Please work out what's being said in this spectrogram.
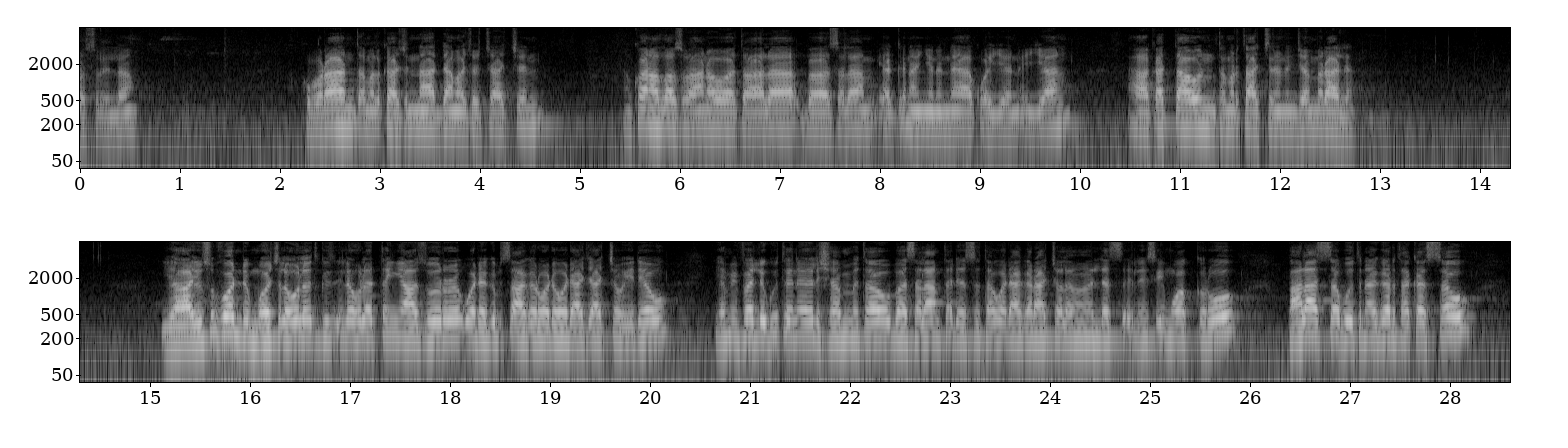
ረሱልላህ። ክቡራን ተመልካችና አዳማጮቻችን እንኳን አላህ ስብሓናሁ ወተላ በሰላም ያገናኘንና ያቆየን እያል ቀጣውን ትምህርታችንን እንጀምራለን። የዩሱፍ ወንድሞች ለሁለተኛ ዙር ወደ ግብፅ ሀገር ወደ ወዳጃቸው ሂደው የሚፈልጉትን እህል ሸምተው በሰላም ተደስተው ወደ ሀገራቸው ለመመለስ ሲሞክሩ ባላሰቡት ነገር ተከሰው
